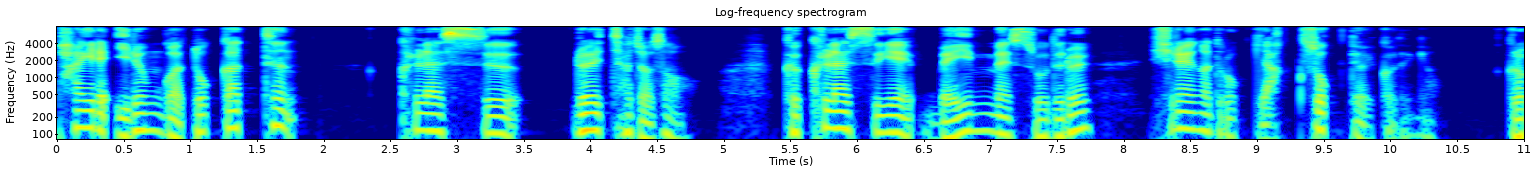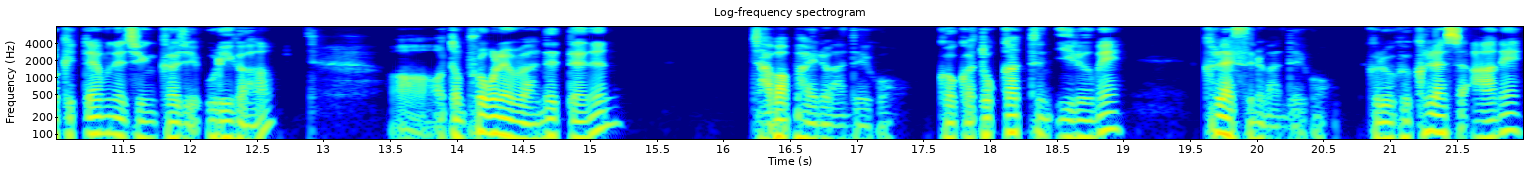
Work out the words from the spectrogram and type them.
파일의 이름과 똑같은 클래스를 찾아서 그 클래스의 main method를 실행하도록 약속되어 있거든요. 그렇기 때문에 지금까지 우리가 어, 떤 프로그램을 만들 때는 자바 파일을 만들고 그것과 똑같은 이름의 클래스를 만들고 그리고 그 클래스 안에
